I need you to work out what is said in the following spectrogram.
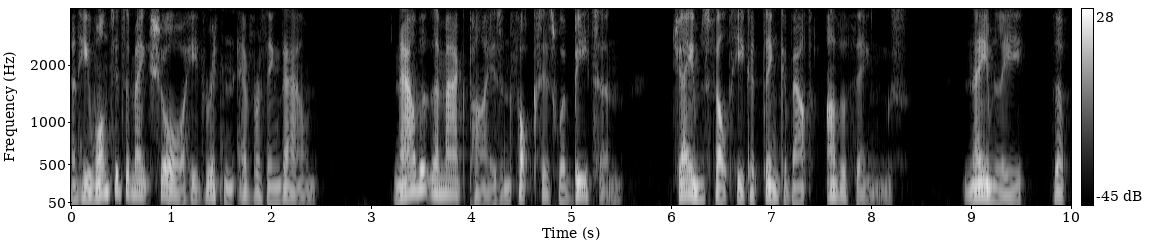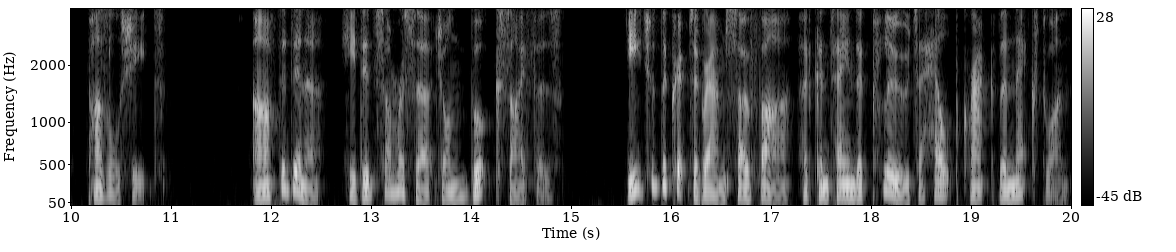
and he wanted to make sure he'd written everything down. Now that the magpies and foxes were beaten, James felt he could think about other things, namely the puzzle sheet. After dinner, he did some research on book ciphers each of the cryptograms so far had contained a clue to help crack the next one.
